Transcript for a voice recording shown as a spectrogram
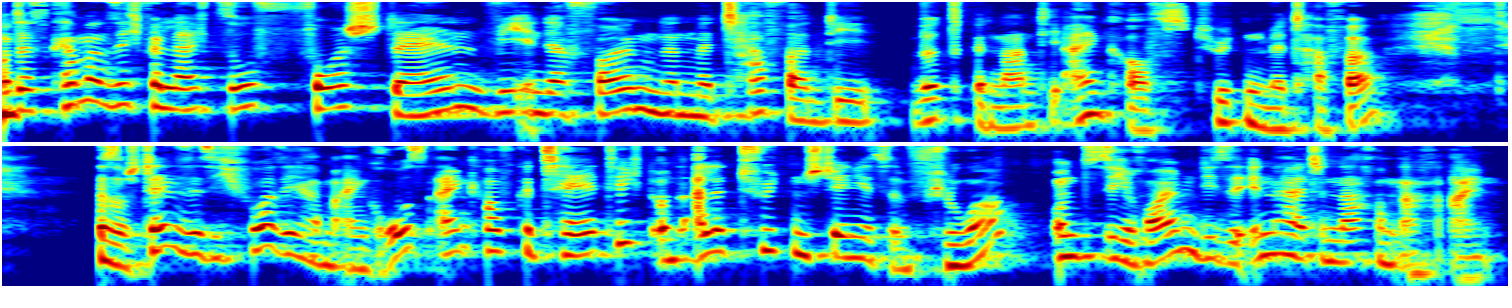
Und das kann man sich vielleicht so vorstellen wie in der folgenden Metapher, die wird genannt die Einkaufstütenmetapher. Also stellen Sie sich vor, Sie haben einen Großeinkauf getätigt und alle Tüten stehen jetzt im Flur und Sie räumen diese Inhalte nach und nach ein.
